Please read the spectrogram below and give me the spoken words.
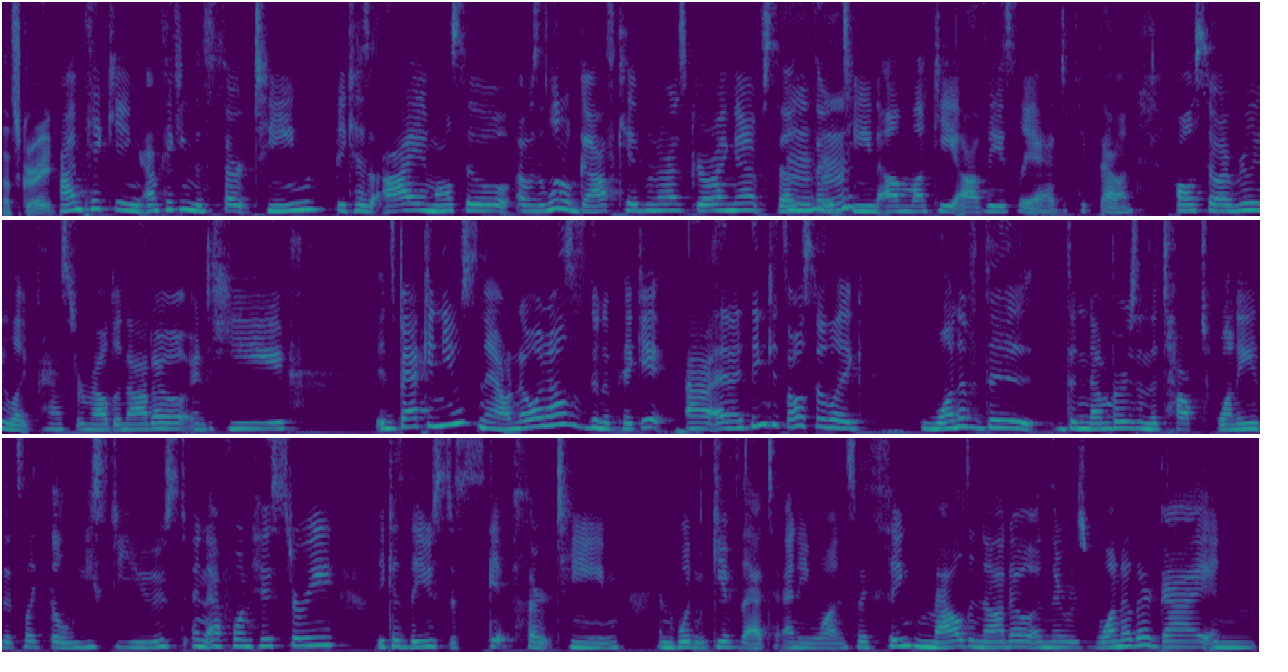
That's great. I'm picking I'm picking the 13 because I am also I was a little goth kid when I was growing up, so mm-hmm. 13 unlucky obviously I had to pick that one. Also, I really like Pastor Maldonado and he it's back in use now. No one else is going to pick it. Uh, and I think it's also like one of the the numbers in the top 20 that's like the least used in F1 history because they used to skip 13 and wouldn't give that to anyone. So I think Maldonado and there was one other guy in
